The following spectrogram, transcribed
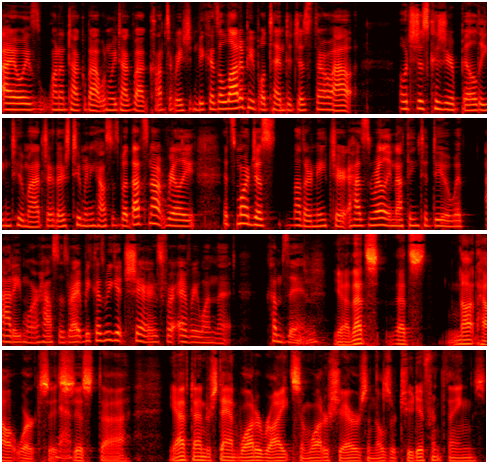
I always want to talk about when we talk about conservation because a lot of people tend to just throw out oh it's just cuz you're building too much or there's too many houses but that's not really it's more just mother nature it has really nothing to do with adding more houses right because we get shares for everyone that comes in. Yeah, that's that's not how it works. It's yeah. just uh, you have to understand water rights and water shares and those are two different things.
